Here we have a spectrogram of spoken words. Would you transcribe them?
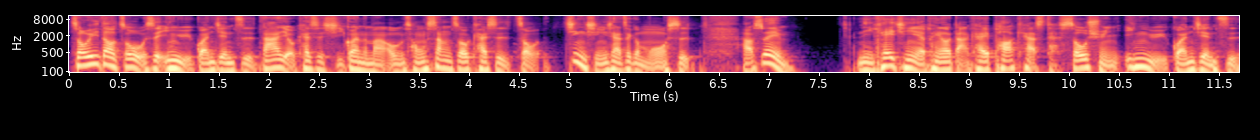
周一到周五是英语关键字，大家有开始习惯了吗？我们从上周开始走进行一下这个模式。好，所以。你可以请你的朋友打开 Podcast，搜寻英语关键字，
